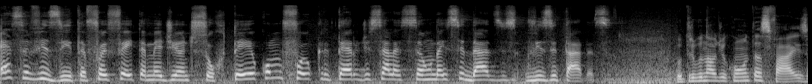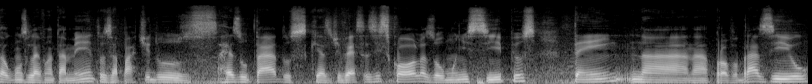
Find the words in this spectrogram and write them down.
Essa visita foi feita mediante sorteio? Como foi o critério de seleção das cidades visitadas? O Tribunal de Contas faz alguns levantamentos a partir dos resultados que as diversas escolas ou municípios têm na, na Prova Brasil,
